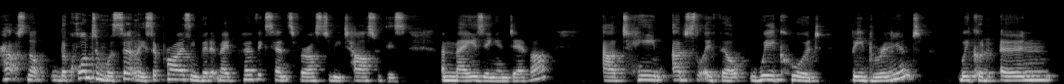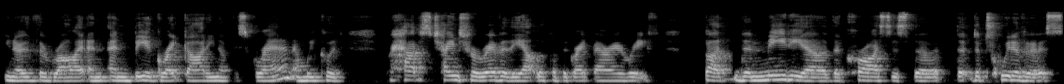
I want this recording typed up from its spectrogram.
Perhaps not, the quantum was certainly surprising, but it made perfect sense for us to be tasked with this amazing endeavor. Our team absolutely felt we could be brilliant. We could earn, you know, the right and, and be a great guardian of this grant, and we could perhaps change forever the outlook of the Great Barrier Reef. But the media, the crisis, the, the, the Twitterverse,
